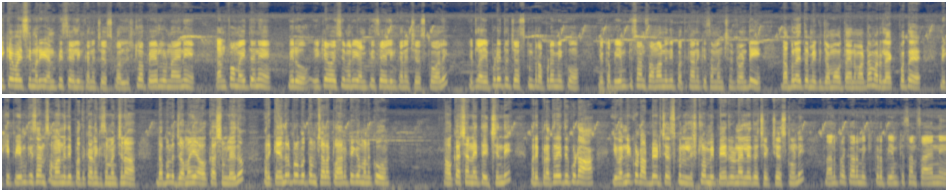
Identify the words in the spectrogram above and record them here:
ఈకేవైసీ మరియు ఎన్పిసిఐ లింక్ అనేది చేసుకోవాలి. లిస్ట్లో పేర్లు ఉన్నాయని కన్ఫర్మ్ అయితేనే మీరు ఈకేవైసీ మరియు ఎన్పిసిఐ లింక్ అనేది చేసుకోవాలి. ఇట్లా ఎప్పుడైతే చేసుకుంటారో అప్పుడే మీకు ఈ యొక్క పిఎం కిసాన్ సమానిధి పథకానికి సంబంధించినటువంటి డబ్బులు అయితే మీకు జమ అవుతాయన్నమాట. మరి లేకపోతే మీకు ఈ పిఎం కిసాన్ సమానిధి పథకానికి సంబంధించిన డబ్బులు జమ అయ్యే అవకాశం లేదు. మరి కేంద్ర ప్రభుత్వం చాలా క్లారిటీగా మనకు అవకాశాన్ని అయితే ఇచ్చింది. మరి ప్రతి రైతు కూడా ఇవన్నీ కూడా అప్డేట్ చేసుకుని లిస్ట్లో మీ పేర్లు ఉన్నాయో లేదో చెక్ చేసుకోండి. దాని ప్రకారం మీకు ఇక్కడ పిఎం కిసాన్ సాయాన్ని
